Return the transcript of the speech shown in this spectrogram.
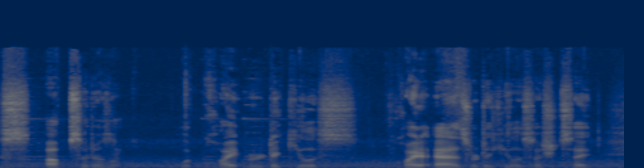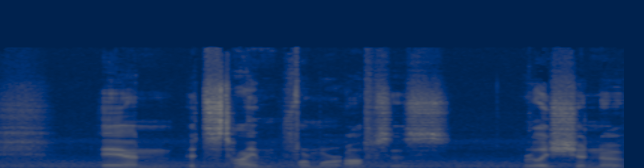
this up so it doesn't look quite ridiculous. Quite as ridiculous, I should say. And it's time for more offices. Really shouldn't have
